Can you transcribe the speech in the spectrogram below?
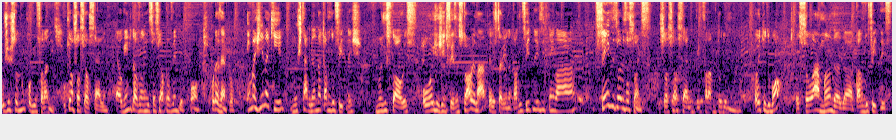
O gestor nunca ouviu falar nisso. O que é um social selling? É alguém que está usando rede social para vender. Ponto. Por exemplo, imagina aqui no Instagram da Casa do Fitness, nos stories. Hoje a gente fez um story lá pelo Instagram da Casa do Fitness e tem lá 100 visualizações. O social selling tem que falar com todo mundo. Oi, tudo bom? Eu sou a Amanda da Casa do Fitness.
